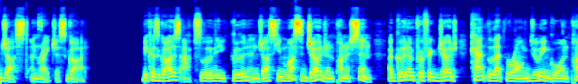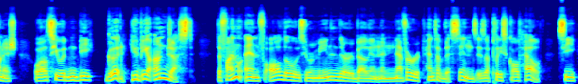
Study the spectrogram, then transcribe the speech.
just, and righteous God? Because God is absolutely good and just, he must judge and punish sin. A good and perfect judge can't let wrongdoing go unpunished, or else he wouldn't be good. He'd be unjust. The final end for all those who remain in their rebellion and never repent of their sins is a place called hell. See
